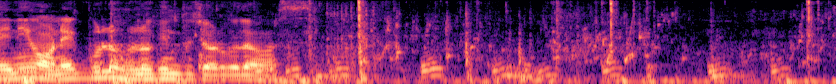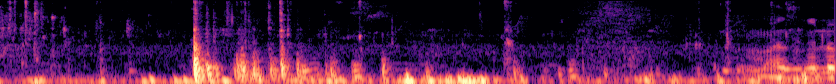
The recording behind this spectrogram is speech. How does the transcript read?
এই নিয়ে অনেকগুলো হলো কিন্তু চরগদা মাছ মাছগুলো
